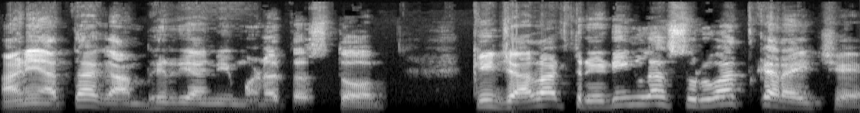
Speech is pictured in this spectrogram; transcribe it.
आणि आता गांभीर्याने म्हणत असतो की ज्याला ट्रेडिंगला सुरुवात करायची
